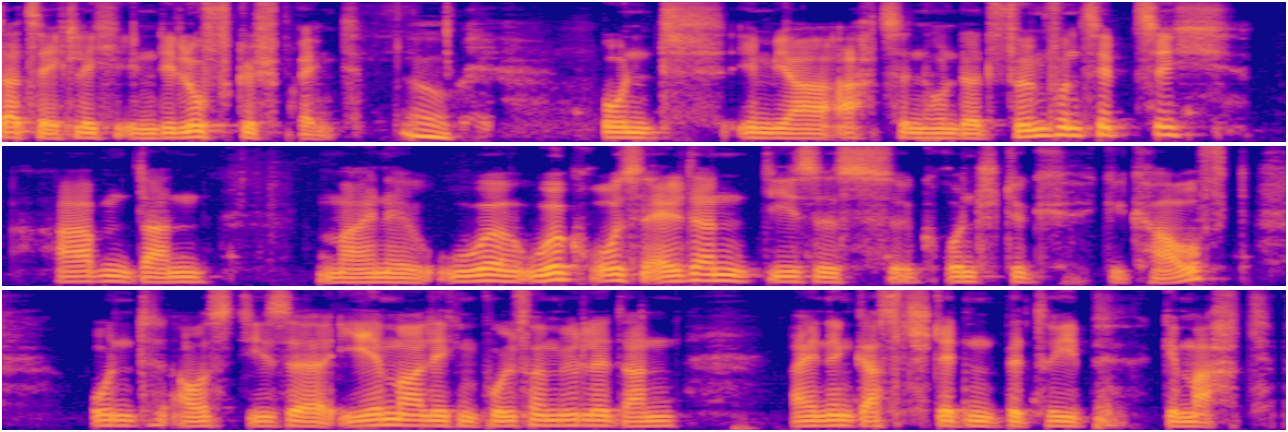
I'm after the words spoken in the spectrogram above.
tatsächlich in die Luft gesprengt. Oh. Und im Jahr 1875 haben dann meine Ur Urgroßeltern dieses Grundstück gekauft und aus dieser ehemaligen Pulvermühle dann einen Gaststättenbetrieb gemacht.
